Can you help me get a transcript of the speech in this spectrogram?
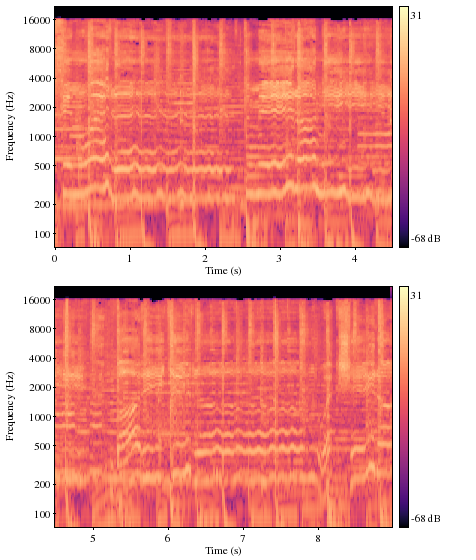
چرخم ورد میرانی باری گران وک شیران.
